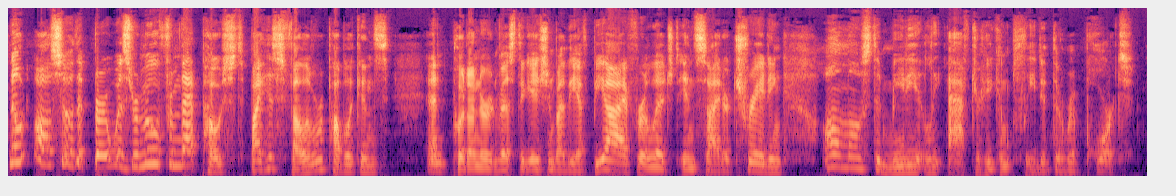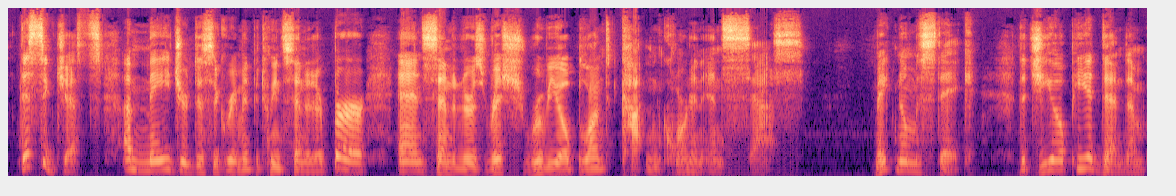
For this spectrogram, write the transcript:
Note also that Burr was removed from that post by his fellow Republicans and put under investigation by the FBI for alleged insider trading almost immediately after he completed the report. This suggests a major disagreement between Senator Burr and Senators Risch, Rubio, Blunt, Cotton, Cornyn, and Sasse. Make no mistake, the GOP addendum,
